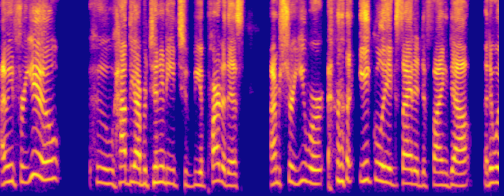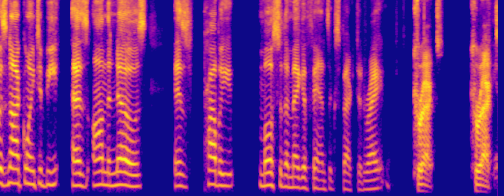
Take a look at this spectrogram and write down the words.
I mean, for you who had the opportunity to be a part of this, I'm sure you were equally excited to find out that it was not going to be as on the nose as probably most of the mega fans expected, right? Correct. Correct.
